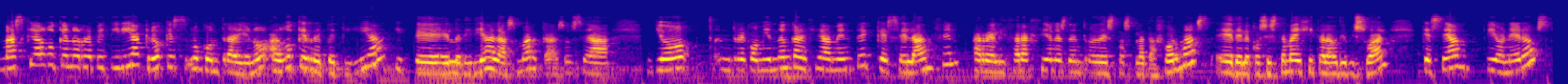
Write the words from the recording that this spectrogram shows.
más que algo que no repetiría, creo que es lo contrario, ¿no? Algo que repetiría y que le diría a las marcas. O sea, yo recomiendo encarecidamente que se lancen a realizar acciones dentro de estas plataformas eh, del ecosistema digital audiovisual, que sean pioneros.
